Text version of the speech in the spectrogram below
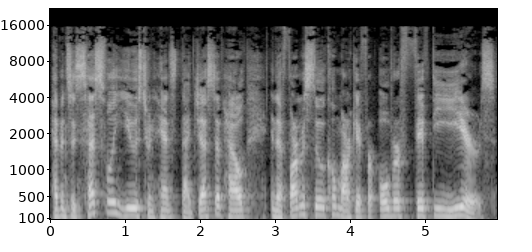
have been successfully used to enhance digestive health in the pharmaceutical market for over 50 years.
